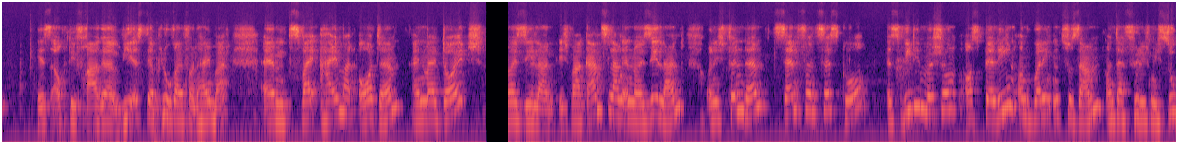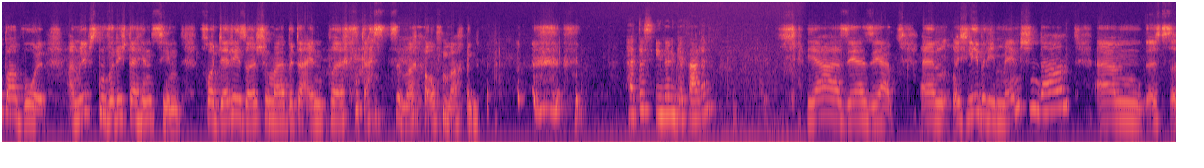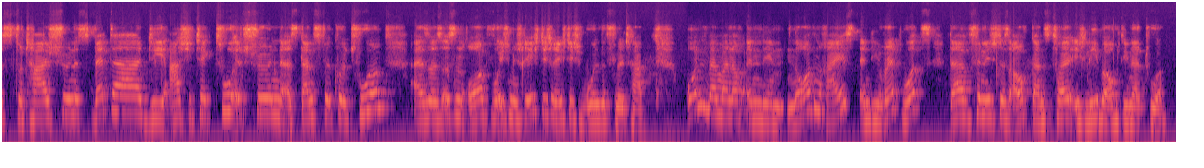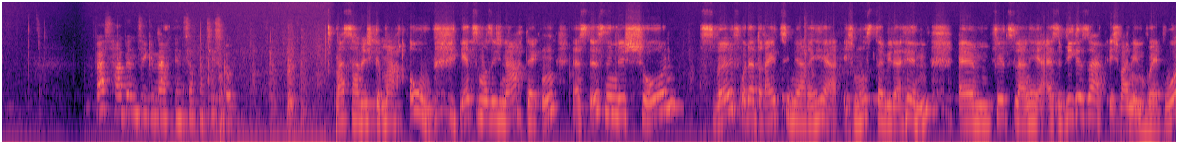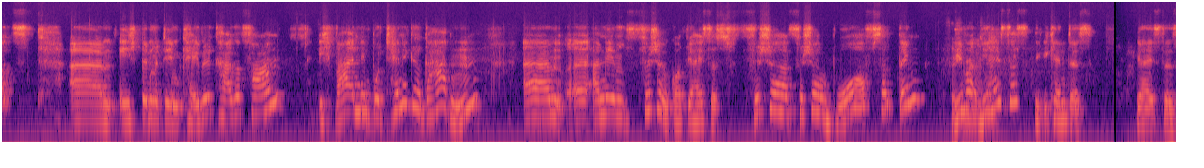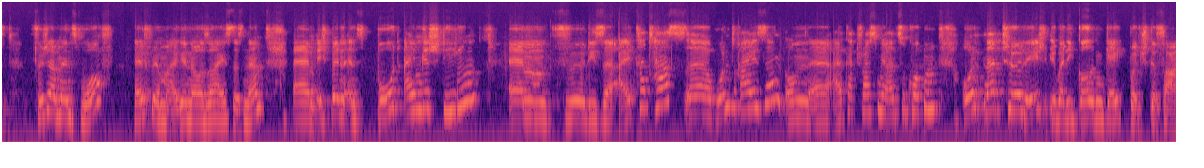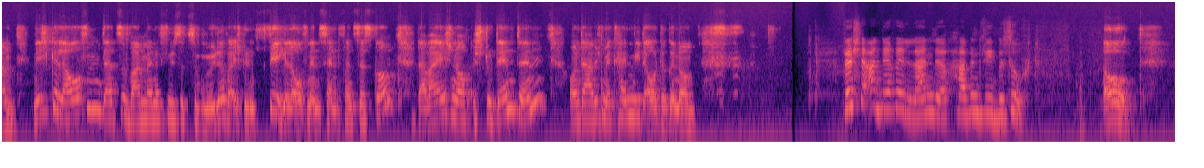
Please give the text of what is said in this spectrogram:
Hier ist auch die Frage, wie ist der Plural von Heimat? Ähm, zwei Heimatorte. Einmal Deutsch, Neuseeland. Ich war ganz lang in Neuseeland und ich finde, San Francisco ist wie die Mischung aus Berlin und Wellington zusammen und da fühle ich mich super wohl. Am liebsten würde ich da hinziehen. Frau Deli soll schon mal bitte ein Gastzimmer aufmachen. Hat es Ihnen gefallen? Ja, sehr, sehr. Ähm, ich liebe die Menschen da. Ähm, es ist total schönes Wetter. Die Architektur ist schön. Da ist ganz viel Kultur. Also es ist ein Ort, wo ich mich richtig, richtig wohl gefühlt habe. Und wenn man noch in den Norden reist, in die Redwoods, da finde ich das auch ganz toll. Ich liebe auch die Natur. Was haben Sie gemacht in San Francisco? Was habe ich gemacht? Oh, jetzt muss ich nachdenken. Das ist nämlich schon zwölf oder 13 Jahre her. Ich muss da wieder hin. Ähm, viel zu lange her. Also wie gesagt, ich war in den Redwoods. Ähm, ich bin mit dem Cable Car gefahren. Ich war in dem Botanical Garden. Ähm, äh, an dem Fischer, oh Gott, wie heißt das? Fischer, Fischer Wharf something? Wie, wie heißt das? Ihr kennt das. Wie heißt das? Fisherman's Wharf? Helf mir mal, genau so heißt es, ne? Ähm, ich bin ins Boot eingestiegen ähm, für diese Alcatraz-Rundreise, äh, um äh, Alcatraz mir anzugucken und natürlich über die Golden Gate Bridge gefahren. Nicht gelaufen, dazu waren meine Füße zu müde, weil ich bin viel gelaufen in San Francisco. Da war ich noch Studentin und da habe ich mir kein Mietauto genommen. Welche andere Länder haben Sie besucht? Oh,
